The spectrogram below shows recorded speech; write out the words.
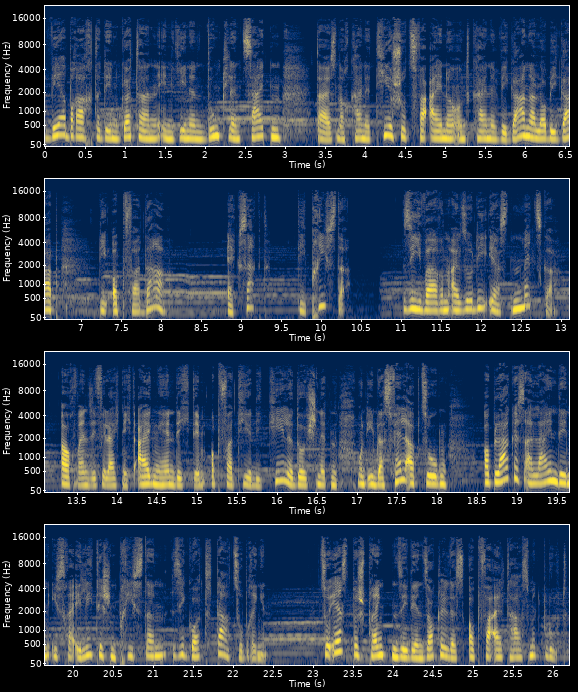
wer brachte den Göttern in jenen dunklen Zeiten, da es noch keine Tierschutzvereine und keine Veganerlobby gab, die Opfer dar? Exakt, die Priester. Sie waren also die ersten Metzger auch wenn sie vielleicht nicht eigenhändig dem Opfertier die Kehle durchschnitten und ihm das Fell abzogen, oblag es allein den israelitischen Priestern, sie Gott darzubringen. Zuerst besprengten sie den Sockel des Opferaltars mit Blut.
